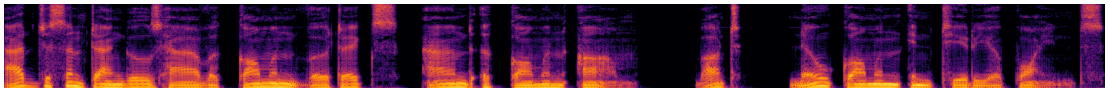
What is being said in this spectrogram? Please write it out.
Adjacent angles have a common vertex and a common arm, but no common interior points.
